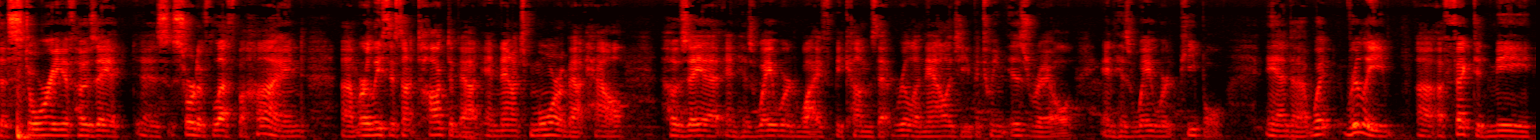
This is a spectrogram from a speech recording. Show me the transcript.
the story of Hosea is sort of left behind, um, or at least it's not talked about. And now it's more about how Hosea and his wayward wife becomes that real analogy between Israel and his wayward people. And uh, what really uh, affected me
